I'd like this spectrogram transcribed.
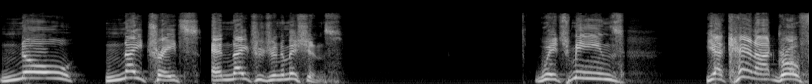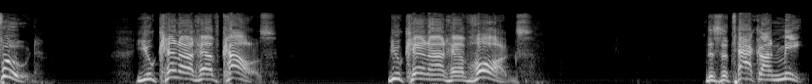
no nitrates and nitrogen emissions, which means you cannot grow food. You cannot have cows. You cannot have hogs. This attack on meat.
